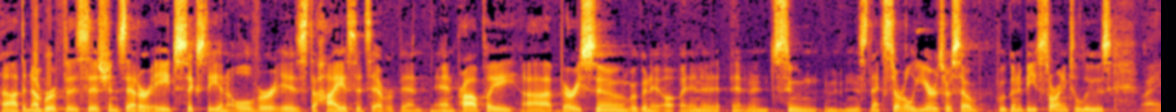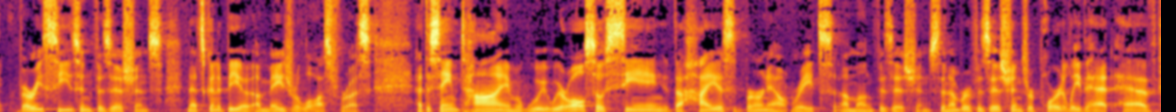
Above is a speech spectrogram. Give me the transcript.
uh, the number of physicians that are age 60 and over is the highest it's ever been, and probably uh, very soon we're going to uh, in, in, soon in this next several years or so we're going to be starting to lose right. very seasoned physicians. And that's going to be a, a major loss for us. At the same time, we, we're also seeing the highest burnout rates among physicians. The number of physicians reportedly that have,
